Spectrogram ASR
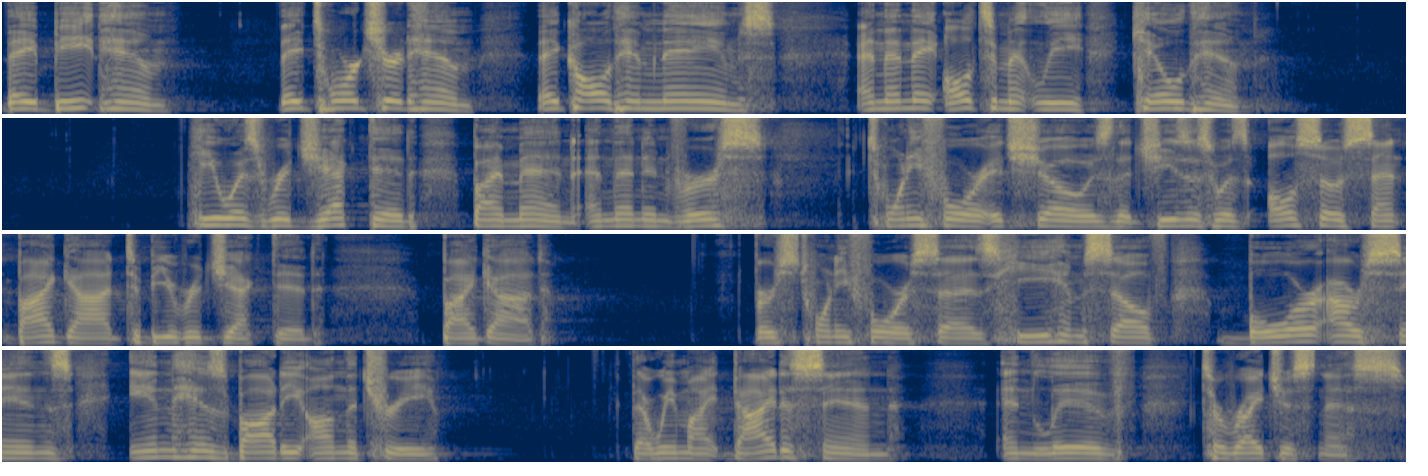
they beat him, they tortured him, they called him names, and then they ultimately killed him. He was rejected by men. And then in verse 24, it shows that Jesus was also sent by God to be rejected by God. Verse 24 says, He himself bore our sins in his body on the tree, that we might die to sin and live to righteousness.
